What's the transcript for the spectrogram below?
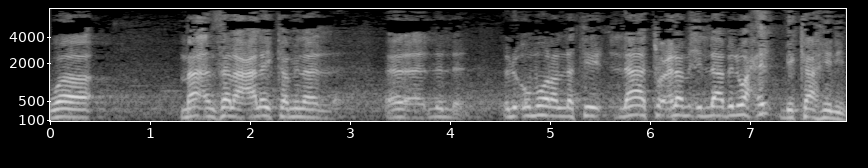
وما أنزل عليك من الأمور التي لا تعلم إلا بالوحي بكاهن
